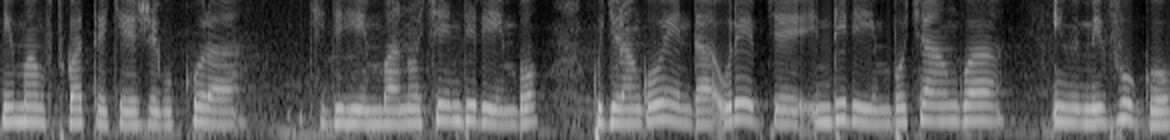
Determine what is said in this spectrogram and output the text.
niyo mpamvu twatekereje gukora iki gihimbano cy'indirimbo kugira ngo wenda urebye indirimbo cyangwa imivugo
